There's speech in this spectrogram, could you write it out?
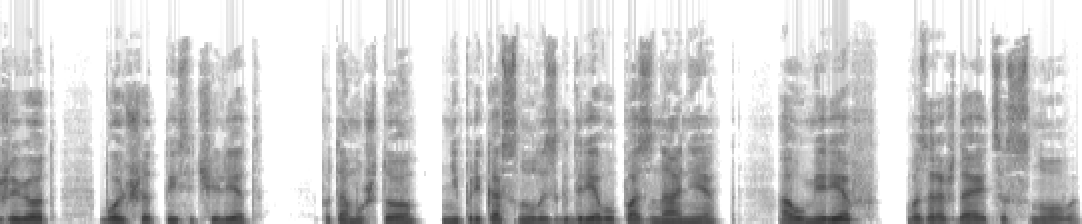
живет больше тысячи лет, потому что не прикоснулась к древу познания, а, умерев, возрождается снова.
